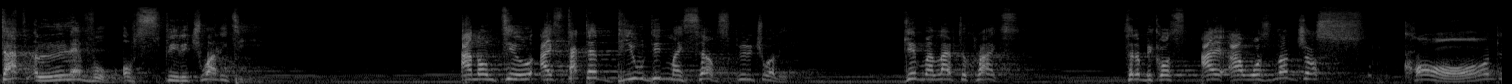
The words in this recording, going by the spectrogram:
That level of spirituality. And until I started building myself spiritually, gave my life to Christ. So that because I, I was not just called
